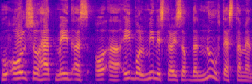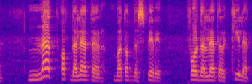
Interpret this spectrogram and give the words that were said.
who also hath made us uh, able ministers of the New Testament, not of the letter, but of the Spirit. For the letter killeth,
